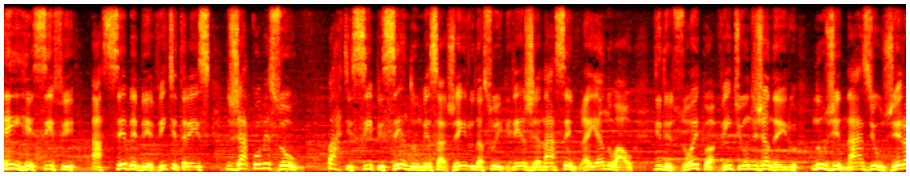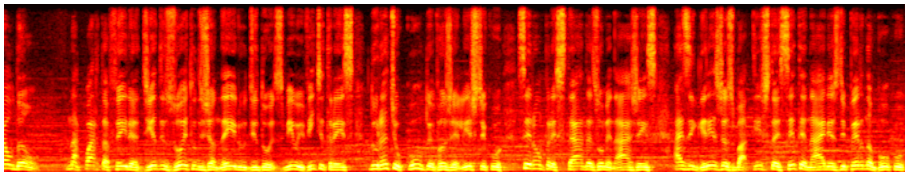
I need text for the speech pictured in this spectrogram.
Em Recife, a CBB 23 já começou. Participe sendo um mensageiro da sua igreja na Assembleia Anual, de 18 a 21 de janeiro, no Ginásio Geraldão. Na quarta-feira, dia 18 de janeiro de 2023, durante o culto evangelístico, serão prestadas homenagens às igrejas batistas centenárias de Pernambuco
